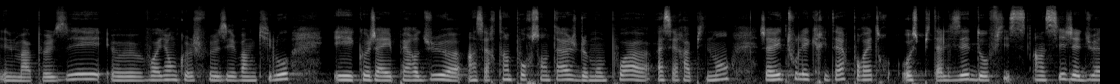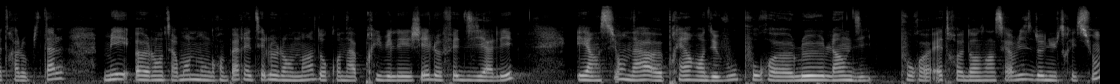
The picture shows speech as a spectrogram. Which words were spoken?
il m'a pesé, voyant que je faisais 20 kilos et que j'avais perdu un certain pourcentage de mon poids assez rapidement. J'avais tous les critères pour être hospitalisée d'office. Ainsi, j'ai dû être à l'hôpital, mais l'enterrement de mon grand-père était le lendemain, donc on a privilégié le fait d'y aller. Et ainsi, on a pris un rendez-vous pour le lundi pour euh, être dans un service de nutrition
